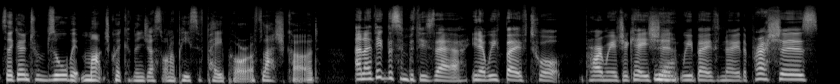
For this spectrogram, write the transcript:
So they're going to absorb it much quicker than just on a piece of paper or a flashcard. And I think the sympathy's there. You know, we've both taught primary education. Yeah. We both know the pressures,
